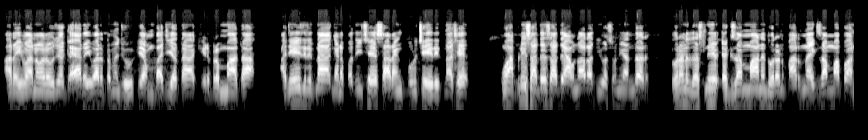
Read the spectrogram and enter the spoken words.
આ રવિવારનો રોજ ગયા રવિવારે તમે જોયું કે અંબાજી હતા, ખેડબ્રહ્મા હતા. આજે એ જ રીતના ગણપતિ છે, સારંગપુર છે, એ રીતના છે. હું આપણી સાથે સાથે આવનારા દિવસોની અંદર ધોરણ દસની એક્ઝામમાં અને ધોરણ બારના એક્ઝામમાં પણ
